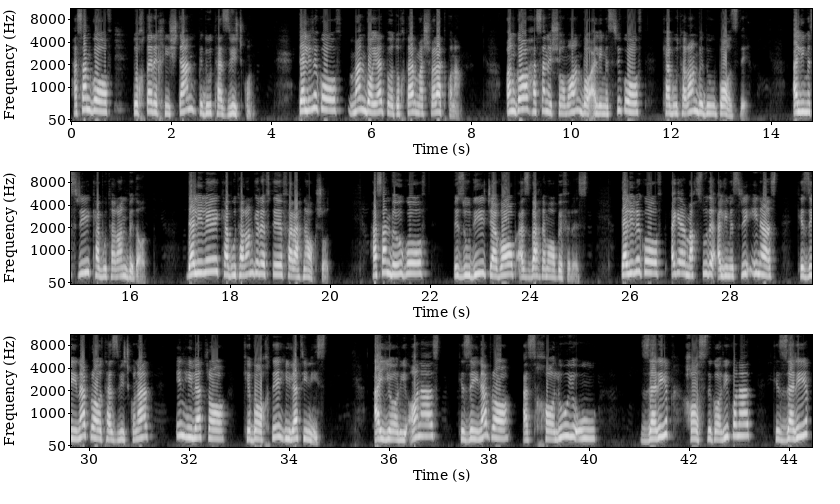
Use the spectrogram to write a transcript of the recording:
حسن گفت دختر خیشتن به دو تزویج کن. دلیله گفت من باید با دختر مشورت کنم. آنگاه حسن شومان با علی مصری گفت کبوتران به دو بازده علی مصری کبوتران بداد. دلیله کبوتران گرفته فرهناک شد. حسن به او گفت به زودی جواب از بهر ما بفرست. دلیله گفت اگر مقصود علی مصری این است که زینب را تزویج کند این حیلت را که باخته حیلتی نیست. ایاری آن است که زینب را از خالوی او زریق خواستگاری کند که زریق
